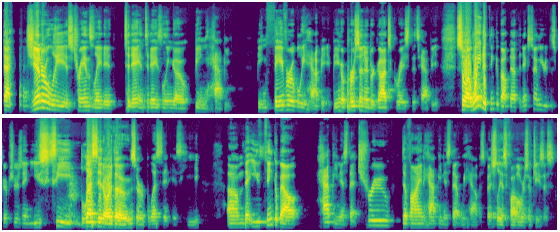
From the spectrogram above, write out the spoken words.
That generally is translated today in today's lingo, being happy being favorably happy, being a person under God's grace that's happy. So I want you to think about that the next time you read the scriptures and you see, blessed are those, or blessed is he, um, that you think about happiness, that true divine happiness that we have, especially as followers of Jesus.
